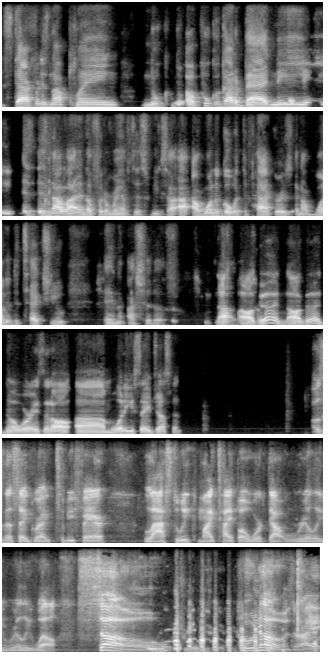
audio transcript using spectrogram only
Stafford is not playing. Nuke, uh, Puka got a bad knee. It's, it's not lining up for the Rams this week. So I, I want to go with the Packers, and I wanted to text you, and I should have. No, all good, all good. No worries at all. Um, what do you say, Justin? I was gonna say, Greg. To be fair, last week my typo worked out really, really well. So who knows, right?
